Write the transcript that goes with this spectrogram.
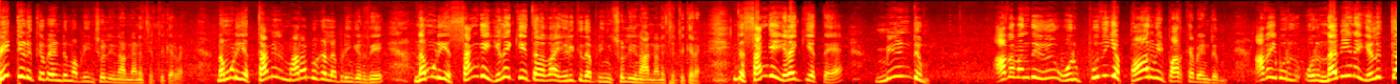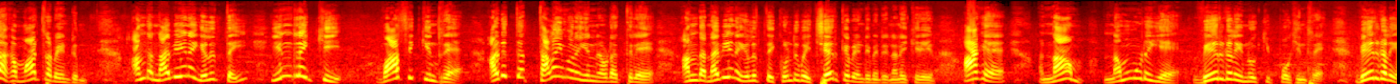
மீட்டெடுக்க வேண்டும் அப்படின்னு சொல்லி நான் நினச்சிட்டு இருக்கிறேன். நம்முடைய தமிழ் மரபுகள் அப்படிங்கிறது நம்முடைய சங்க இலக்கியத்தில் தான் இருக்குது அப்படின்னு சொல்லி நான் நினச்சிட்டு இருக்கிறேன். இந்த சங்க இலக்கியத்தை மீண்டும் அதை வந்து ஒரு புதிய பார்வை பார்க்க வேண்டும். அதை ஒரு ஒரு நவீன எழுத்தாக மாற்ற வேண்டும். அந்த நவீன எழுத்தை இன்றைக்கு வாசிக்கின்ற அடுத்த தலைமுறையினிடத்திலே அந்த நவீன எழுத்தை கொண்டு போய் சேர்க்க வேண்டும் என்று நினைக்கிறேன். ஆக நாம் நம்முடைய வேர்களை நோக்கி போகின்ற வேர்களை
